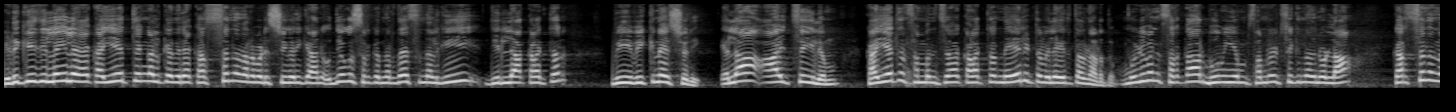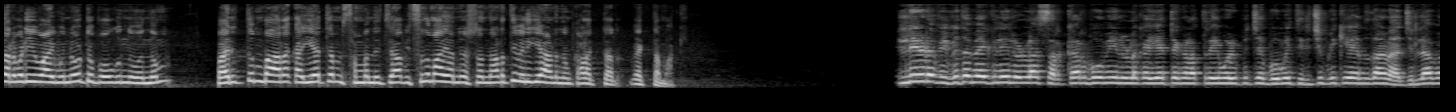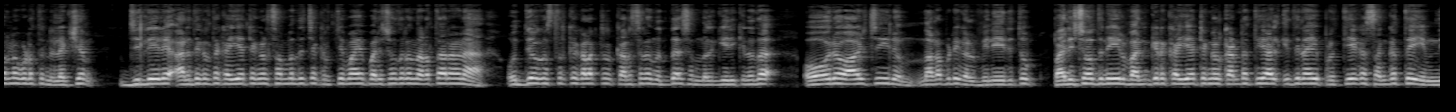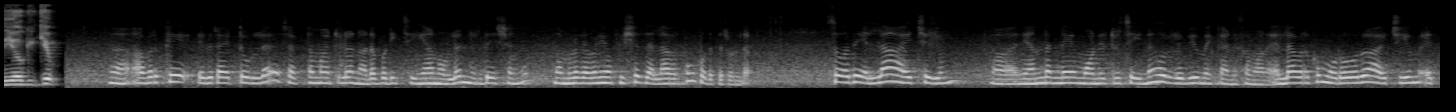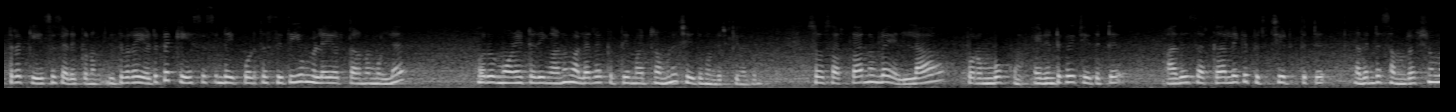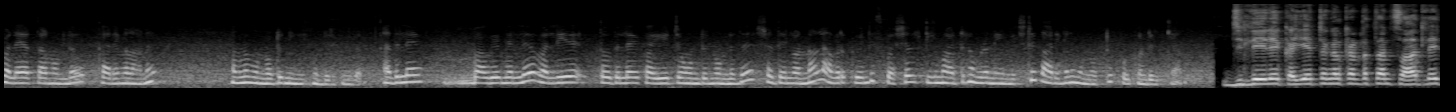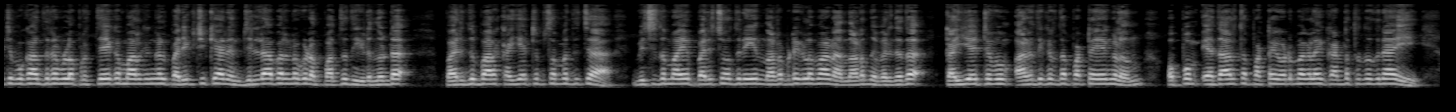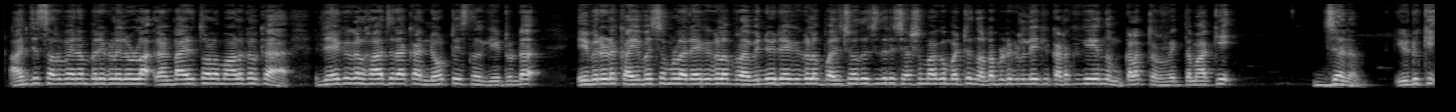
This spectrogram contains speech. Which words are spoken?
ഇടുക്കി ജില്ലയിലെ കയ്യേറ്റങ്ങൾക്കെതിരെ കർശന നടപടി സ്വീകരിക്കാൻ ഉദ്യോഗസ്ഥർക്ക് നിർദ്ദേശം നൽകി ജില്ലാ കളക്ടർ വി വിഘ്നേശ്വരി. എല്ലാ ആഴ്ചയിലും കയ്യേറ്റം സംബന്ധിച്ച് കളക്ടർ നേരിട്ട് വിലയിരുത്തൽ നടത്തും. മുഴുവൻ സർക്കാർ ഭൂമിയും സംരക്ഷിക്കുന്നതിനുള്ള കർശന നടപടിയുമായി മുന്നോട്ട് പോകുന്നുവെന്നും പരുത്തുംപാറ കയ്യേറ്റം സംബന്ധിച്ച വിശദമായ അന്വേഷണം നടത്തി വരികയാണെന്നും കളക്ടർ വ്യക്തമാക്കി. ജില്ലയുടെ വിവിധ മേഖലയിലുള്ള സർക്കാർ ഭൂമിയിലുള്ള കയ്യേറ്റങ്ങൾ അത്രയും ഒഴിപ്പിച്ച് ഭൂമി തിരിച്ചുപിടിക്കുക എന്നതാണ് ജില്ലാ ഭരണകൂടത്തിന്റെ ലക്ഷ്യം. ജില്ലയിലെ അനധികൃത കയ്യേറ്റങ്ങൾ സംബന്ധിച്ച കൃത്യമായ പരിശോധന നടത്താനാണ് ഉദ്യോഗസ്ഥർക്ക് കളക്ടർ കർശന നിർദ്ദേശം നൽകിയിരിക്കുന്നത്. ഓരോ ആഴ്ചയിലും നടപടികൾ വിലയിരുത്തും. പരിശോധനയിൽ വൻകിട കയ്യേറ്റങ്ങൾ കണ്ടെത്തിയാൽ ഇതിനായി പ്രത്യേക സംഘത്തെയും നിയോഗിക്കും. അവർക്ക് എതിരായിട്ടുള്ള ശക്തമായിട്ടുള്ള നടപടി ചെയ്യാനുള്ള നിർദ്ദേശങ്ങൾ നമ്മൾ റവന്യൂ ഓഫീഷ്യൽസ് എല്ലാവർക്കും കൊടുത്തിട്ടുണ്ട്. സോ അത് എല്ലാ ആഴ്ചയും ഞാൻ തന്നെ മോണിറ്റർ ചെയ്യുന്ന ഒരു റിവ്യൂ മെക്കാനിസമാണ് എല്ലാവർക്കും ഓരോരോ ആഴ്ചയും എത്ര കേസസ് എടുക്കണം. ഇതുവരെ എടുത്ത കേസസിന്റെ ഇപ്പോഴത്തെ സ്ഥിതിയും വിലയിരുത്താനുമുള്ള ഒരു മോണിറ്ററിംഗ് ആണ് വളരെ കൃത്യമായിട്ട് നമ്മൾ ചെയ്തുകൊണ്ടിരിക്കുന്നത്. സോ സർക്കാരിനുള്ള എല്ലാ പുറമ്പോക്കും ഐഡന്റിഫൈ ചെയ്തിട്ട് അത് സർക്കാരിലേക്ക് തിരിച്ചെടുത്തിട്ട് അതിന്റെ സംരക്ഷണം വിലയിരുത്താനുള്ള കാര്യങ്ങളാണ് നമ്മൾ മുന്നോട്ട് നീങ്ങിക്കൊണ്ടിരിക്കുന്നത്. അതിലെ ഭാഗങ്ങളിൽ വലിയ തോതിലെ കയ്യേറ്റം ഉണ്ടെന്നുള്ളത് ശ്രദ്ധയിൽ വന്നാൽ അവർക്ക് വേണ്ടി സ്പെഷ്യൽ ടീമായിട്ട് നമ്മൾ നിയമിച്ചിട്ട് കാര്യങ്ങൾ മുന്നോട്ട് പോയിക്കൊണ്ടിരിക്കുകയാണ്. ജില്ലയിലെ കയ്യേറ്റങ്ങൾ കണ്ടെത്താൻ സാറ്റലൈറ്റ് മുഖാന്തരമുള്ള പ്രത്യേക മാർഗങ്ങൾ പരീക്ഷിക്കാനും ജില്ലാ ഭരണകൂടം പദ്ധതിയിടുന്നുണ്ട് പരുന്തുപാറ കയ്യേറ്റം സംബന്ധിച്ച വിശദമായ പരിശോധനയും നടപടികളുമാണ് നടന്നു വരുന്നത്. കയ്യേറ്റവും അനധികൃത പട്ടയങ്ങളും ഒപ്പം യഥാർത്ഥ പട്ടയുടമകളെ കണ്ടെത്തുന്നതിനായി അഞ്ച് സർവേ നമ്പറുകളിലുള്ള രണ്ടായിരത്തോളം ആളുകൾക്ക് രേഖകൾ ഹാജരാക്കാൻ നോട്ടീസ് നൽകിയിട്ടുണ്ട്. ഇവരുടെ കൈവശമുള്ള രേഖകളും റവന്യൂ രേഖകളും പരിശോധിച്ചതിന് ശേഷമാകും മറ്റു നടപടികളിലേക്ക് കടക്കുകയെന്നും കളക്ടർ വ്യക്തമാക്കി. ജനം ഇടുക്കി.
